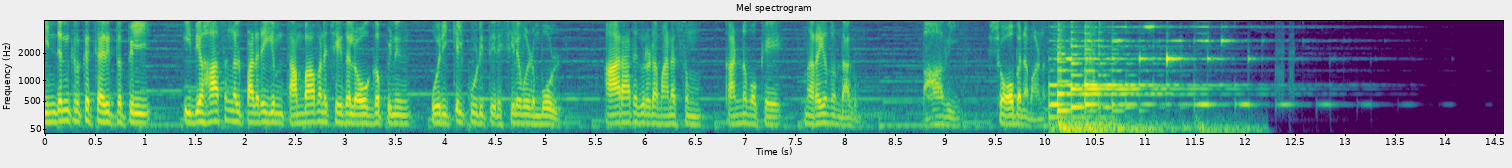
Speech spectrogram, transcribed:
ഇന്ത്യൻ ക്രിക്കറ്റ് ചരിത്രത്തിൽ ഇതിഹാസങ്ങൾ പലരെയും സംഭാവന ചെയ്ത ലോകകപ്പിന് ഒരിക്കൽ കൂടി തിരശ്ശീല വീഴുമ്പോൾ ആരാധകരുടെ മനസ്സും കണ്ണുമൊക്കെ നിറയുന്നുണ്ടാകും. ഭാവി ശോഭനമാണ്.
